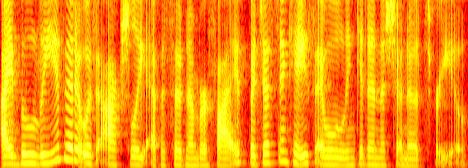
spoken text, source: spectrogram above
I believe that it was actually episode number five, but just in case, I will link it in the show notes for you.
